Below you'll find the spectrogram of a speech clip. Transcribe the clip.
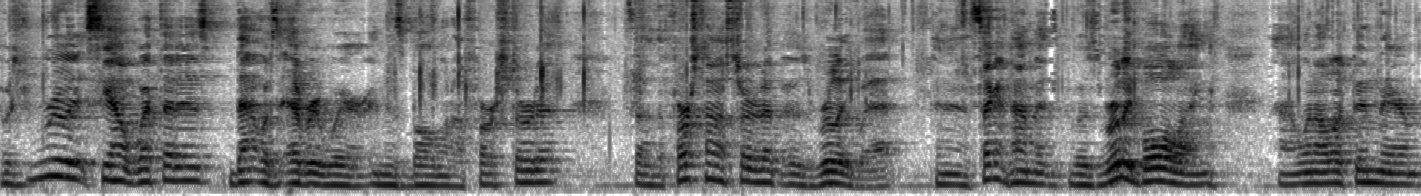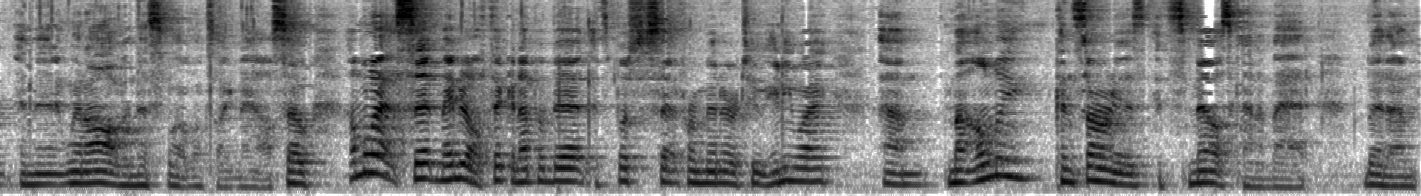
it was really see how wet that is. That was everywhere in this bowl when I first stirred it. So the first time I stirred it up, it was really wet, and the second time it was really boiling. Uh, when I looked in there and then it went off and this is what it looks like now. So I'm gonna let it sit, maybe it'll thicken up a bit. It's supposed to sit for a minute or two anyway. Um, my only concern is it smells kind of bad. But um,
